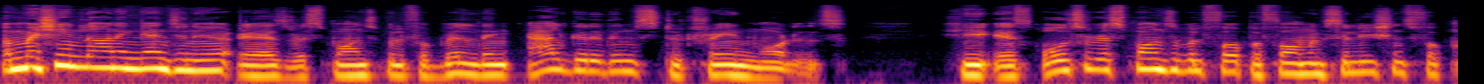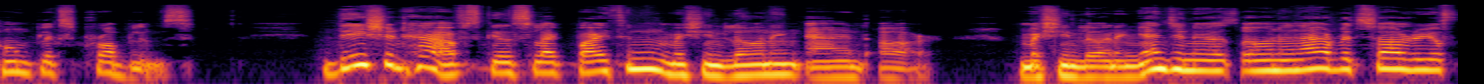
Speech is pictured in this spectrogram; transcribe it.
A machine learning engineer is responsible for building algorithms to train models. He is also responsible for performing solutions for complex problems. They should have skills like Python, machine learning, and R. Machine learning engineers earn an average salary of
